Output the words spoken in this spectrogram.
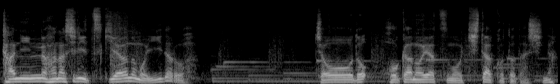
他人の話に付き合うのもいいだろう。ちょうど他のやつも来たことだしな。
